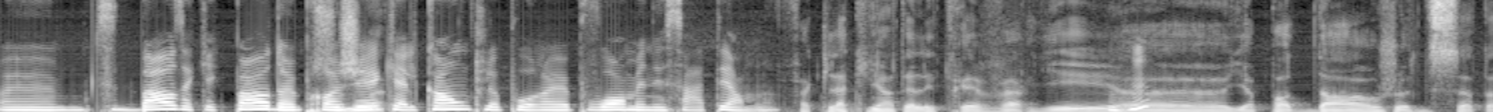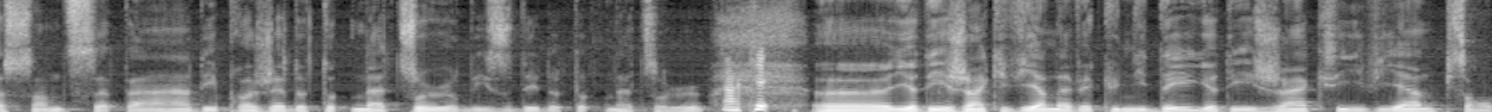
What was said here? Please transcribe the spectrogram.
une petite base à quelque part d'un projet Absolument. quelconque là, pour euh, pouvoir mener ça à terme. là. Fait que la clientèle est très variée. Mhm. Euh, Il n'y a pas d'âge, 17 à 77 ans, des projets de toute nature, des idées de toute nature. Euh, Il y a des gens qui viennent avec une idée, il y a des gens qui viennent et sont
